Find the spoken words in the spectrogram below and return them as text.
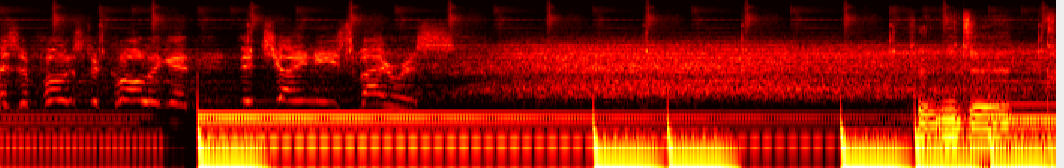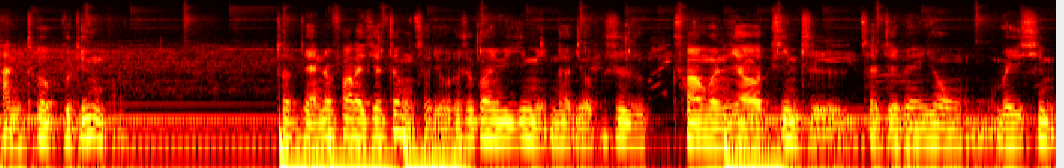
as opposed to calling it the Chinese virus。就一直忐忑不定吧。他连着发了一些政策，有的是关于移民的，有的是传闻要禁止在这边用微信。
